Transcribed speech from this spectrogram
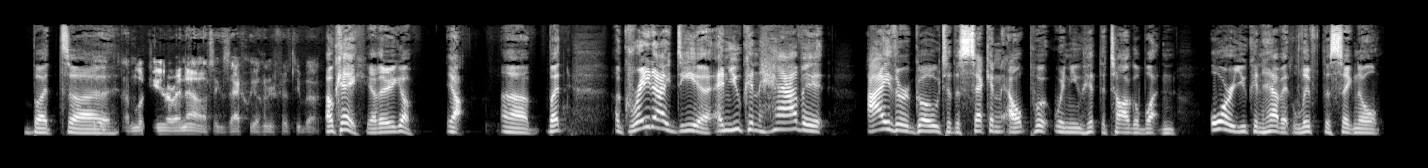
but, uh, I'm looking at it right now. It's exactly 150 bucks. Okay. Yeah. There you go. Yeah. Uh, but a great idea. And you can have it either go to the second output when you hit the toggle button, or you can have it lift the signal,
